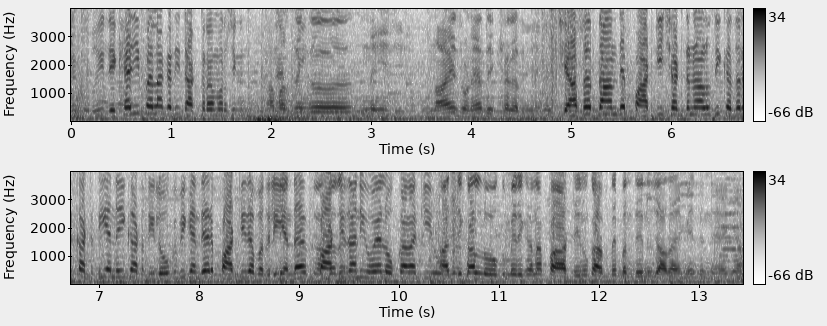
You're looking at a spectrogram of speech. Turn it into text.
ਤੁਸੀਂ ਦੇਖਿਆ ਜੀ ਪਹਿਲਾਂ ਕਦੀ ਡਾਕਟਰ ਅਮਰ ਸਿੰਘ ਨੂੰ? ਅਮਰ ਸਿੰਘ ਨਹੀਂ ਜੀ। ਨਾ ਹੀ ਸੁਣਿਆ ਦੇਖਿਆ ਕਦੇ ਨਹੀਂ ਹੈਗਾ। ਸਿਆਸਤਦਾਨ ਦੇ ਪਾਰਟੀ ਛੱਡਣ ਨਾਲ ਉਹਦੀ ਕਦਰ ਘਟਦੀ ਹੈ ਨਹੀਂ ਘਟਦੀ? ਲੋਕ ਵੀ ਕਹਿੰਦੇ ਯਾਰ ਪਾਰਟੀ ਦਾ ਬਦਲੀ ਜਾਂਦਾ ਪਾਰਟੀ ਦਾ ਨਹੀਂ ਹੋਇਆ ਲੋਕਾਂ ਦਾ ਕੀ ਹੋਊ? ਅੱਜ ਕੱਲ ਲੋਕ ਮੇਰੇ ਖਿਆਲ ਨਾਲ ਪਾਰਟੀ ਨੂੰ ਘੱਟ ਤੇ ਬੰਦੇ ਨੂੰ ਜ਼ਿਆਦਾ ਅਹਿਮੀਅਤ ਦਿੰਦੇ ਹੈਗੇ ਆ।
